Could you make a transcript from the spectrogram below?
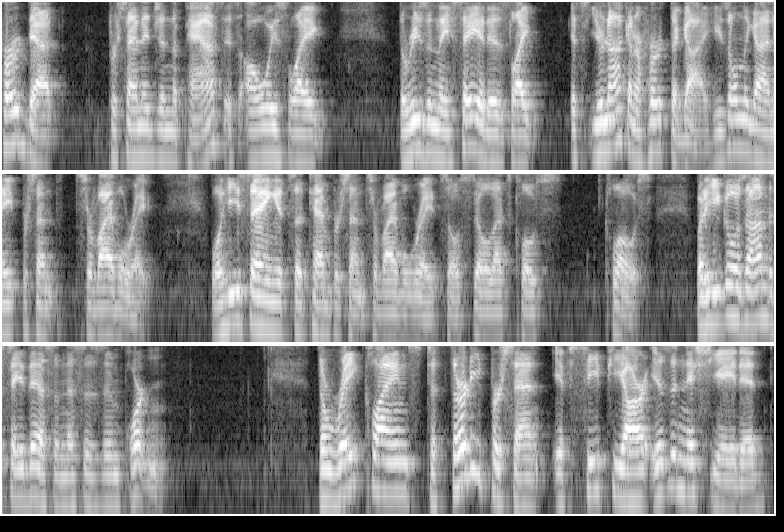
heard that percentage in the past, it's always like, the reason they say it is like, it's you're not going to hurt the guy. He's only got an 8% survival rate. Well, he's saying it's a 10% survival rate, so still that's close, close. But he goes on to say this, and this is important. The rate climbs to 30% if CPR is initiated,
